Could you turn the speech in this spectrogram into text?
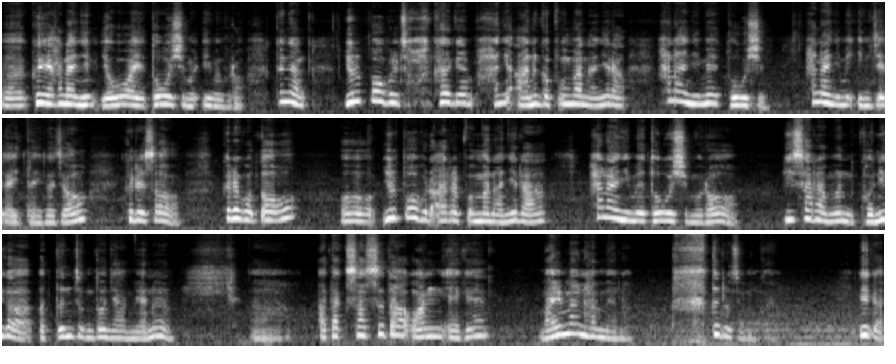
어, 그의 하나님 여호와의 도우심을 힘입으로 그냥 율법을 정확하게 많이 아는 것뿐만 아니라 하나님의 도우심, 하나님의 임재가 있다 이거죠. 그래서 그리고 또 어, 율법을 알을 뿐만 아니라 하나님의 도우심으로 이 사람은 권위가 어떤 정도냐 하면은 어, 아닥사스다 왕에게 말만 하면은 다 들어주는 거예요. 그러니까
